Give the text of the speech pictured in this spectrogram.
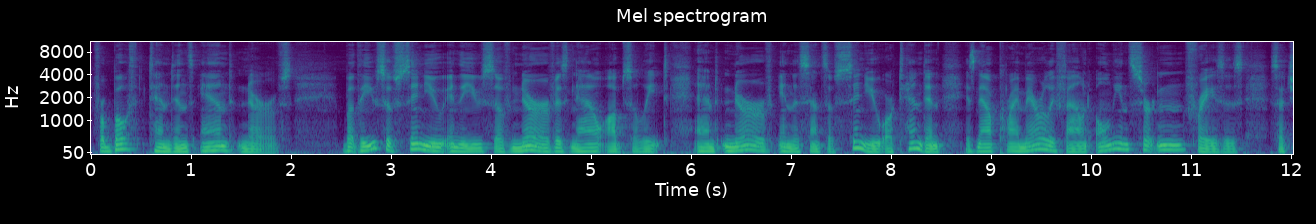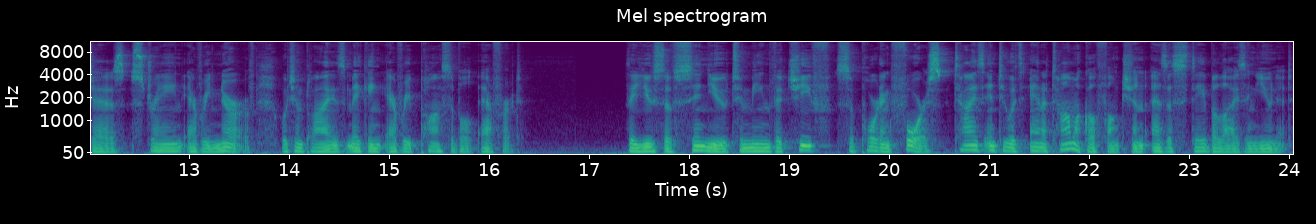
for both tendons and nerves. But the use of sinew in the use of nerve is now obsolete, and nerve in the sense of sinew or tendon is now primarily found only in certain phrases such as strain every nerve, which implies making every possible effort. The use of sinew to mean the chief supporting force ties into its anatomical function as a stabilizing unit.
